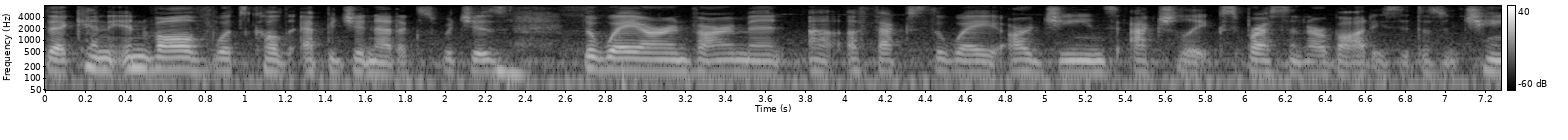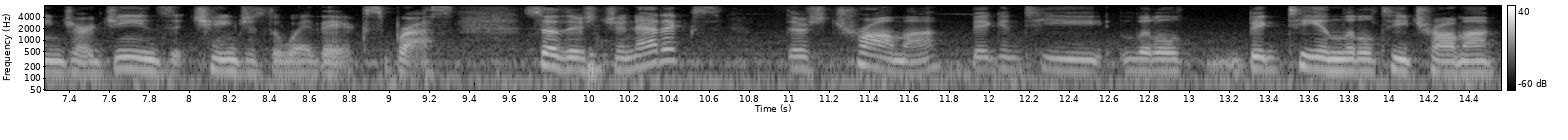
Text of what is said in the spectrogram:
that can involve what's called epigenetics, which is the way our environment uh, affects the way our genes actually express in our bodies. It doesn't change our genes; it changes the way they express. So there's genetics, there's trauma, big and T, little, big T and little T trauma,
